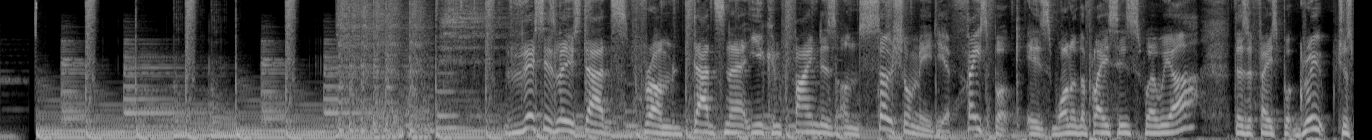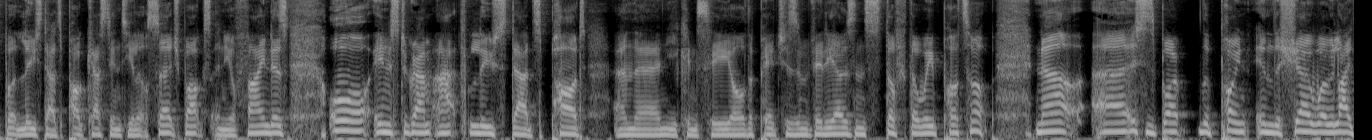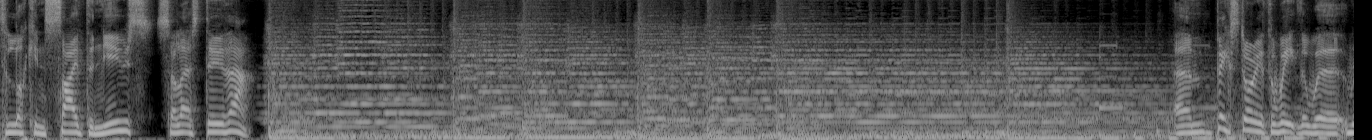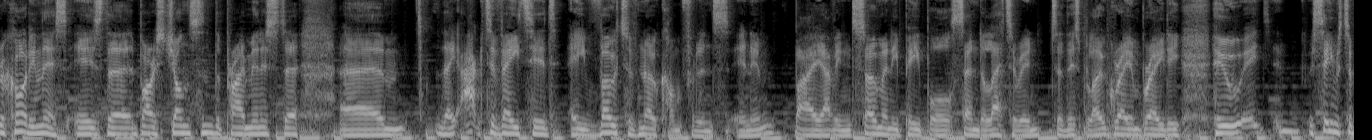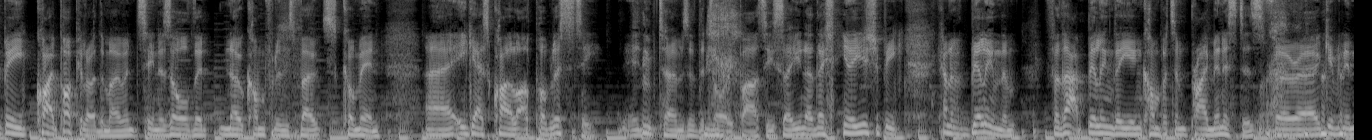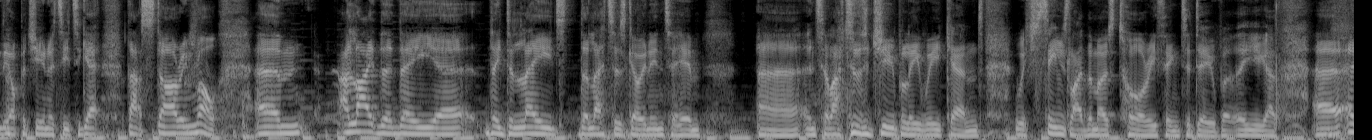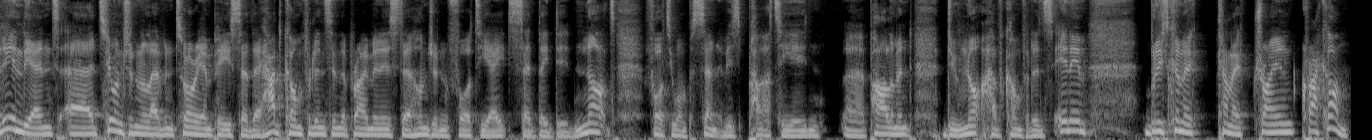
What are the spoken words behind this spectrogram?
This is Loose Dads from Dadsnet. You can find us on social media. Facebook is one of the places where we are. There's a Facebook group. Just put Loose Dads Podcast into your little search box and you'll find us. Or Instagram at Loose Dads Pod. And then you can see all the pictures and videos and stuff that we put up. Now, uh, this is the point in the show where we like to look inside the news. So let's do that. Um, big story of the week that we're recording this is that Boris Johnson, the Prime Minister, um, they activated a vote of no confidence in him by having so many people send a letter in to this bloke, Graham Brady, who it, seems to be quite popular at the moment, seeing as all the no confidence votes come in. Uh, he gets quite a lot of publicity in terms of the Tory party. So you know, they, you know, you should be kind of billing them for that, billing the incompetent prime ministers for uh, giving him the opportunity to get that starring role. Um, I like that they uh, they delayed the letters going into him. Uh, until after the Jubilee weekend, which seems like the most Tory thing to do, but there you go. Uh, and in the end, uh, 211 Tory MPs said they had confidence in the Prime Minister, 148 said they did not. 41% of his party in uh, Parliament do not have confidence in him, but he's going to kind of try and crack on.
